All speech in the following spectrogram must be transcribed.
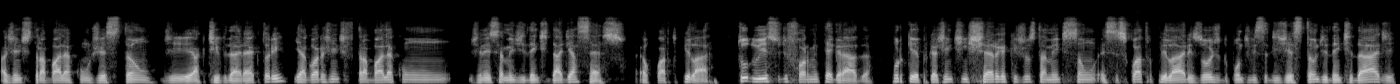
a gente trabalha com gestão de Active Directory e agora a gente trabalha com gerenciamento de identidade e acesso. É o quarto pilar tudo isso de forma integrada. Por quê? Porque a gente enxerga que justamente são esses quatro pilares hoje, do ponto de vista de gestão de identidade,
